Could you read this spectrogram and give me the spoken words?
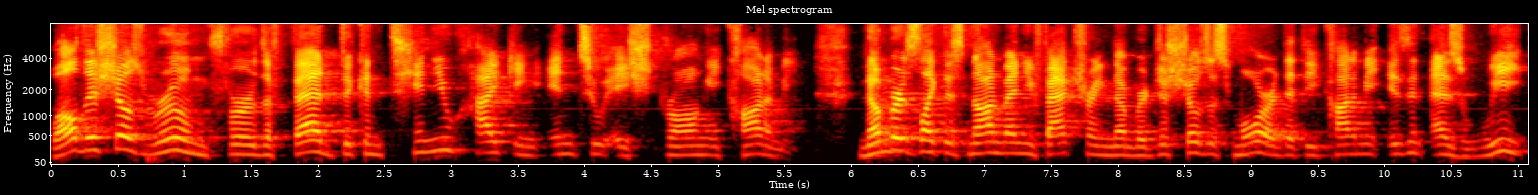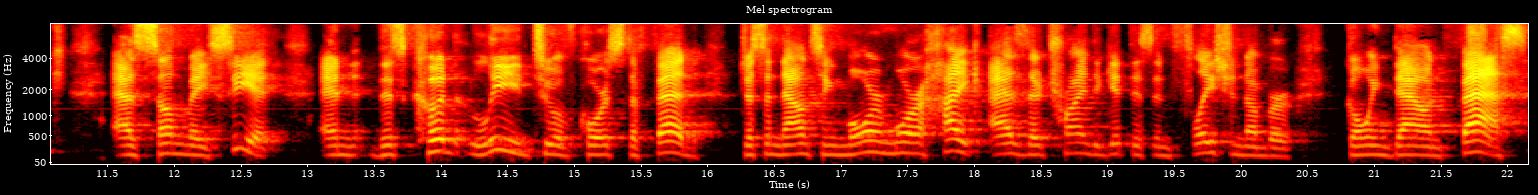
Well, this shows room for the Fed to continue hiking into a strong economy. Numbers like this non manufacturing number just shows us more that the economy isn't as weak as some may see it. And this could lead to, of course, the Fed just announcing more and more hike as they're trying to get this inflation number going down fast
